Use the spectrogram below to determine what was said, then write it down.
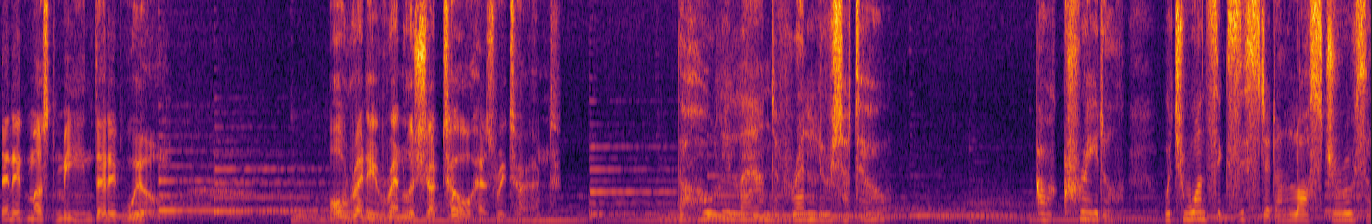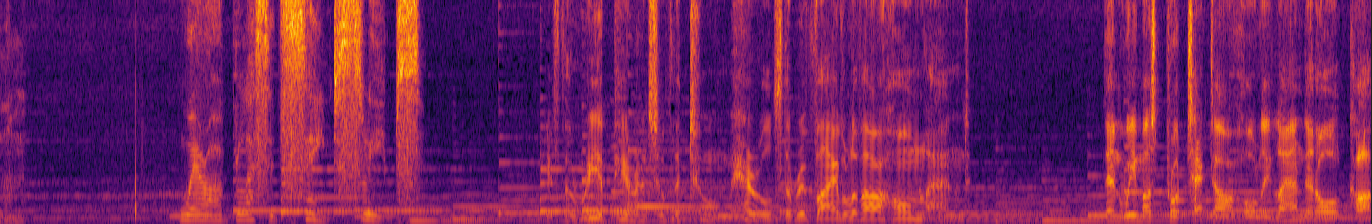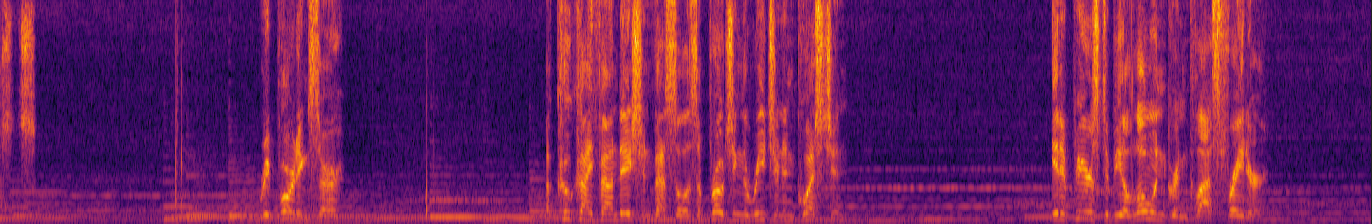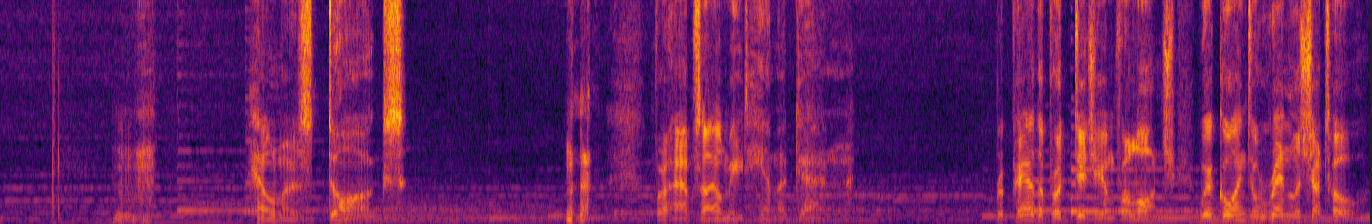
Then it must mean that it will. Already Rennes-le Chateau has returned. The holy land of Rennes-le Chateau? Our cradle, which once existed on Lost Jerusalem. Where our blessed saint sleeps. If the reappearance of the tomb heralds the revival of our homeland, then we must protect our holy land at all costs. Reporting, sir. A Kukai Foundation vessel is approaching the region in question. It appears to be a Lohengrin-class freighter. Hmm. Helmer's dogs. Perhaps I'll meet him again. Prepare the Prodigium for launch. We're going to Rennes-le-Chateau.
